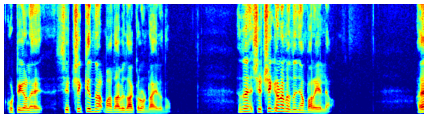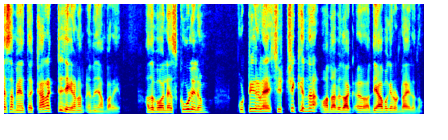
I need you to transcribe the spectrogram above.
കുട്ടികളെ ശിക്ഷിക്കുന്ന മാതാപിതാക്കളുണ്ടായിരുന്നു. എന്ന് ശിക്ഷിക്കണമെന്ന് ഞാൻ പറയില്ല. അതേസമയത്ത് കറക്റ്റ് ചെയ്യണം എന്ന് ഞാൻ പറയും. അതുപോലെ സ്കൂളിലും കുട്ടികളെ ശിക്ഷിക്കുന്ന മാതാപിതാക്ക അധ്യാപകരുണ്ടായിരുന്നു.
